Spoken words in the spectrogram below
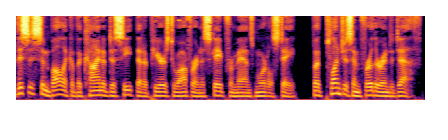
This is symbolic of the kind of deceit that appears to offer an escape from man's mortal state, but plunges him further into death.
